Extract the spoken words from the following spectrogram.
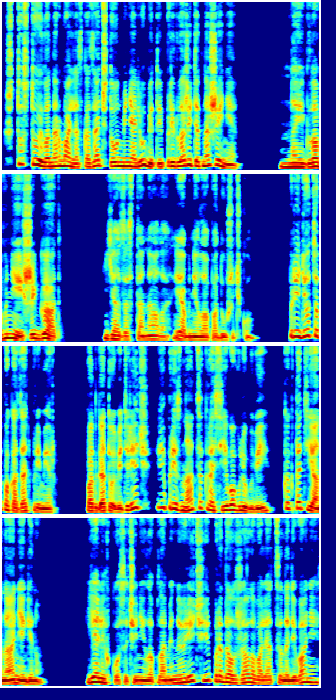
Что стоило нормально сказать, что он меня любит и предложить отношения? Наиглавнейший гад. Я застонала и обняла подушечку. Придется показать пример. Подготовить речь и признаться красиво в любви, как Татьяна Онегину. Я легко сочинила пламенную речь и продолжала валяться на диване,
